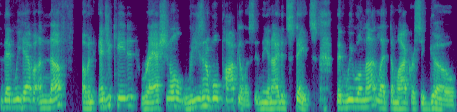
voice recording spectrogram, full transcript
that we have enough of an educated, rational, reasonable populace in the United States that we will not let democracy go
